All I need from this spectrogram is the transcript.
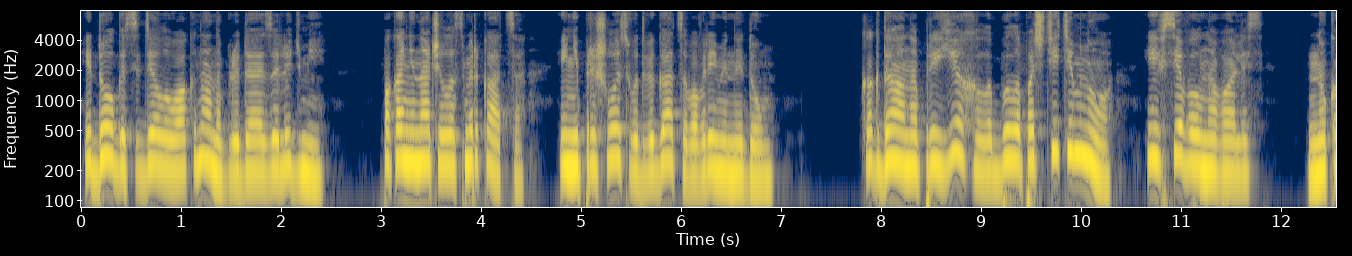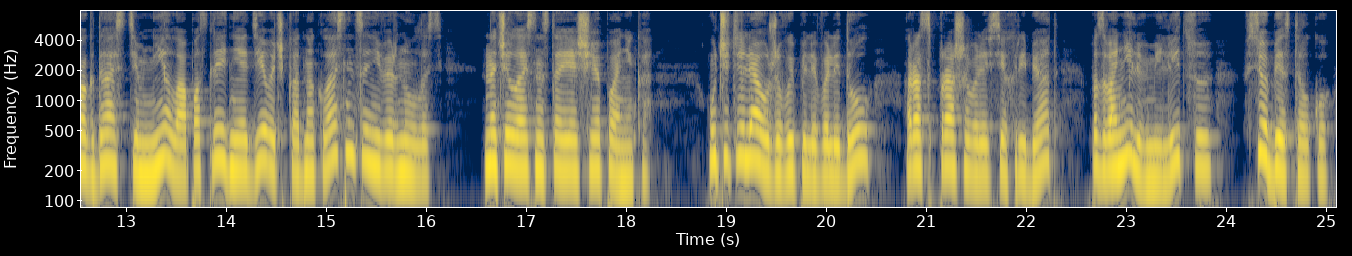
и долго сидела у окна, наблюдая за людьми, пока не начало смеркаться и не пришлось выдвигаться во временный дом. Когда она приехала, было почти темно, и все волновались. Но когда стемнело, а последняя девочка-одноклассница не вернулась, началась настоящая паника. Учителя уже выпили валидол, расспрашивали всех ребят Позвонили в милицию, все без толку.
